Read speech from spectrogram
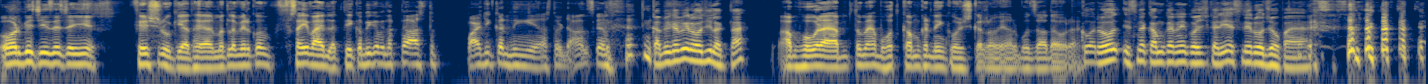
और भी चीज़ें चाहिए। फिर शुरू किया था यार मतलब मेरे को सही वाइब लगती है। कभी कभी लगता है आज तो पार्टी करनी है आज तो डांस कर है। कभी कभी रोज ही लगता है। अब हो रहा है अब तो मैं बहुत कम करने की कोशिश कर रहा हूँ यार बहुत ज़्यादा हो रहा है। रोज इसने कम करने की कोशिश करी है इसलिए रोज हो पाया हाँ।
